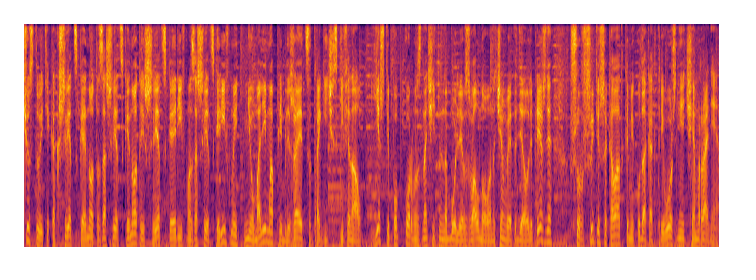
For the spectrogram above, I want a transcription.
чувствуете, как шведская нота за шведской нотой, шведская рифма за шведской рифмой неумолимо приближается трагический финал. Ешьте попкорн значительно более взволнованно, чем вы это делали прежде, шуршите шоколадками куда как тревожнее, чем ранее.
